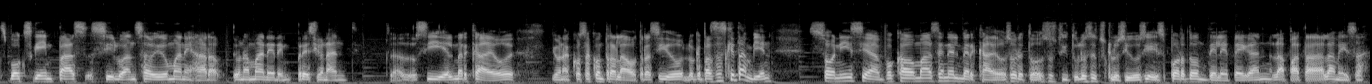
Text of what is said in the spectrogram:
Xbox Game Pass sí lo han sabido manejar de una manera impresionante. O sí, el mercadeo de una cosa contra la otra ha sido. Lo que pasa es que también Sony se ha enfocado más en el mercadeo, sobre todo sus títulos exclusivos, y es por donde le pegan la patada a la mesa,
